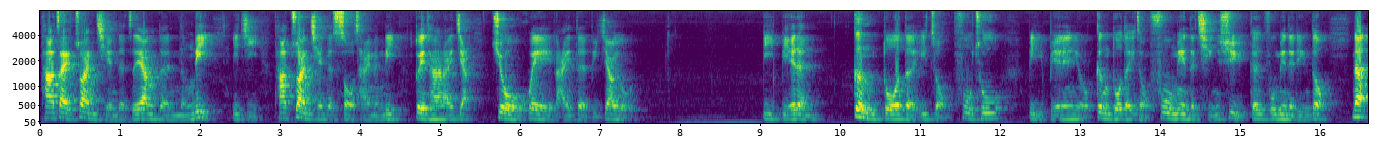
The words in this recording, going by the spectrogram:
他在赚钱的这样的能力，以及他赚钱的守财能力，对他来讲就会来的比较有比别人更多的一种付出，比别人有更多的一种负面的情绪跟负面的灵动。那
